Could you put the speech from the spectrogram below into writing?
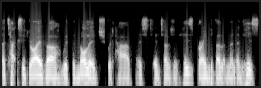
a taxi driver with the knowledge would have is in terms of his brain development and his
